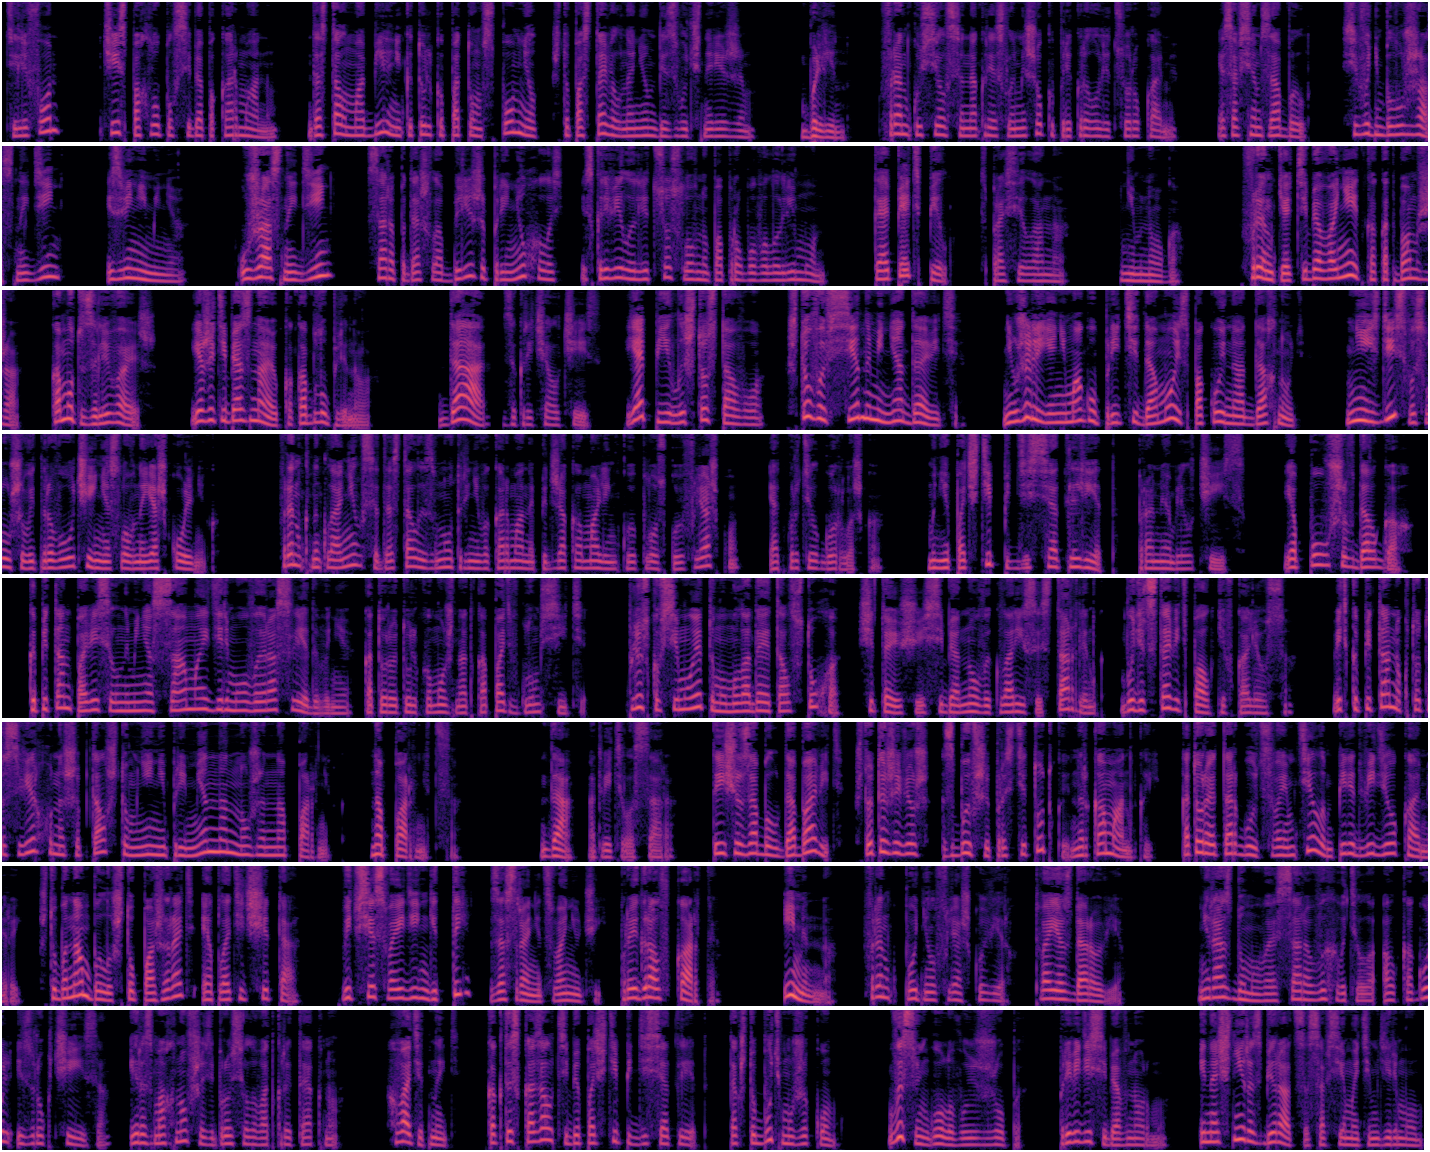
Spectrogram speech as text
Телефон? Чейз похлопал себя по карманам, достал мобильник и только потом вспомнил, что поставил на нем беззвучный режим. Блин! Фрэнк уселся на кресло-мешок и прикрыл лицо руками. Я совсем забыл. Сегодня был ужасный день. Извини меня. Ужасный день? Сара подошла ближе, принюхалась и скривила лицо, словно попробовала лимон. — Ты опять пил? — спросила она. — Немного. — Фрэнки, от тебя воняет, как от бомжа. Кому ты заливаешь? Я же тебя знаю, как облупленного. — Да, — закричал Чейз. — Я пил, и что с того? Что вы все на меня давите? Неужели я не могу прийти домой и спокойно отдохнуть? Мне и здесь выслушивать нравоучения, словно я школьник. Фрэнк наклонился, достал из внутреннего кармана пиджака маленькую плоскую фляжку и открутил горлышко. — Мне почти пятьдесят лет, — промямлил Чейз. — Я по уши в долгах. Капитан повесил на меня самое дерьмовое расследование, которое только можно откопать в Глум-Сити. Плюс ко всему этому молодая толстуха, считающая себя новой Кларисой Старлинг, будет ставить палки в колеса. Ведь капитану кто-то сверху нашептал, что мне непременно нужен напарник. Напарница. — Да, — ответила Сара. — Ты еще забыл добавить, что ты живешь с бывшей проституткой, наркоманкой, которая торгует своим телом перед видеокамерой, чтобы нам было что пожрать и оплатить счета. Ведь все свои деньги ты, засранец вонючий, проиграл в карты. — Именно. Фрэнк поднял фляжку вверх. Твое здоровье. Не раздумывая, Сара выхватила алкоголь из рук Чейза и, размахнувшись, бросила в открытое окно. «Хватит ныть. Как ты сказал, тебе почти пятьдесят лет, так что будь мужиком. Высунь голову из жопы, приведи себя в норму и начни разбираться со всем этим дерьмом».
